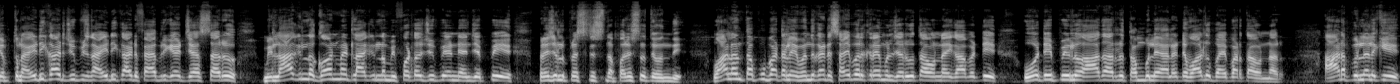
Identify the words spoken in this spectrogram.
చెప్తున్న. ఐడి కార్డు చూపించిన ఐడి కార్డు ఫ్యాబ్రికేట్ చేస్తారు. మీ లాగిన్లో గవర్నమెంట్ లాగిన్లో మీ ఫోటో చూపించండి అని చెప్పి ప్రజలు ప్రశ్నిస్తున్న పరిస్థితి ఉంది. వాళ్ళని తప్పు పట్టలేము. ఎందుకంటే సైబర్ క్రైములు జరుగుతూ ఉన్నాయి కాబట్టి ఓటీపీలు ఆధార్లు తంబులు వేయాలంటే వాళ్ళు భయపడతా ఉన్నారు. ఆడపిల్లలకి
